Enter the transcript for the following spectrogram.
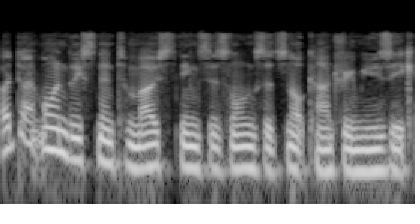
I don't mind listening to most things as long as it's not country music.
